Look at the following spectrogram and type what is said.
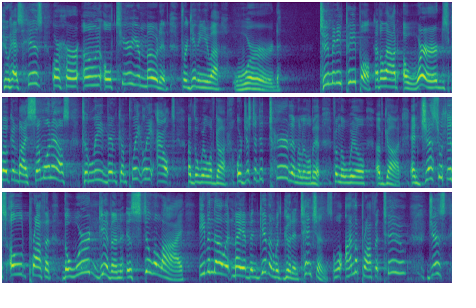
who has his or her own ulterior motive for giving you a word. Too many people have allowed a word spoken by someone else to lead them completely out of the will of God or just to deter them a little bit from the will of God. And just with this old prophet, the word given is still a lie, even though it may have been given with good intentions. Well, I'm a prophet too, just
